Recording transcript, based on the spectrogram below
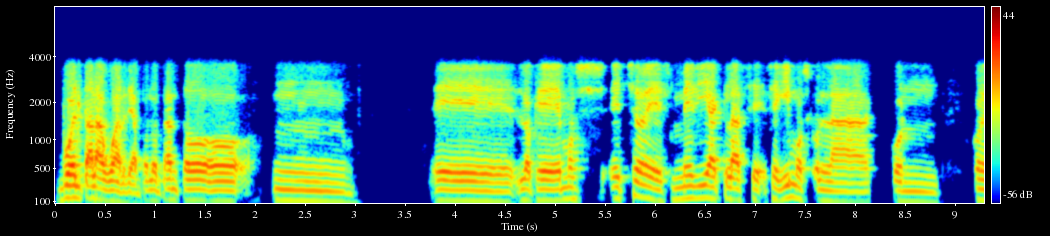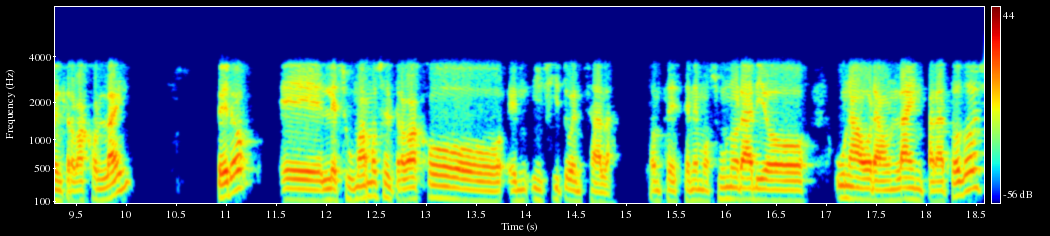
vuelta a la guardia. Por lo tanto, mm, eh, lo que hemos hecho es media clase, seguimos con, la, con, con el trabajo online, pero eh, le sumamos el trabajo en, in situ en sala. Entonces tenemos un horario, una hora online para todos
